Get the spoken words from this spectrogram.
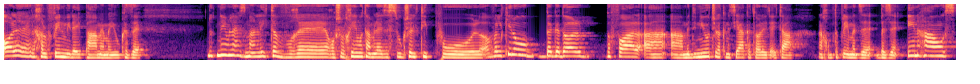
או לחלופין מדי פעם הם היו כזה נותנים להם זמן להתאוורר, או שולחים אותם לאיזה סוג של טיפול, אבל כאילו בגדול בפועל המדיניות של הכנסייה הקתולית הייתה, אנחנו מטפלים את זה, בזה in-house,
